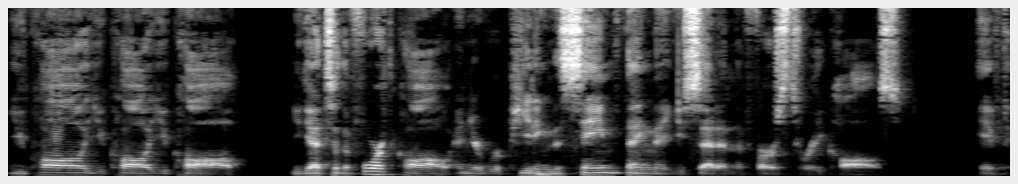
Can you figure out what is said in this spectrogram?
You call, you call, you call. You get to the fourth call and you're repeating the same thing that you said in the first three calls. If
